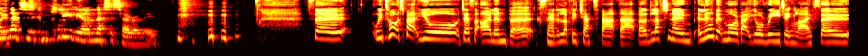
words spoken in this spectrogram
maybe. unnecess- completely unnecessarily. So we talked about your desert island books. I had a lovely chat about that, but I'd love to know a little bit more about your reading life. So,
